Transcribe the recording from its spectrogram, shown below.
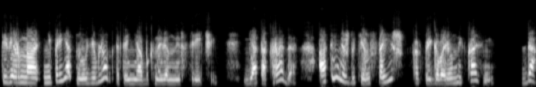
Ты верно неприятно удивлен этой необыкновенной встречей. Я так рада, а ты между тем стоишь как приговоренный к казни. Да,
